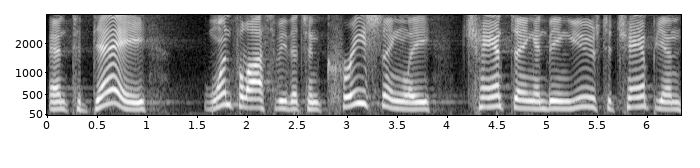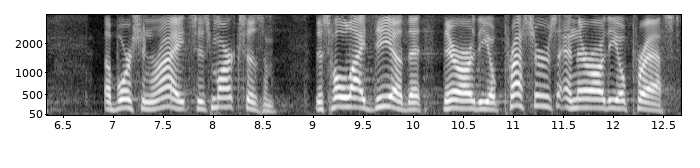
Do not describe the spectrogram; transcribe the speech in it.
And today, one philosophy that's increasingly chanting and being used to champion abortion rights is Marxism. This whole idea that there are the oppressors and there are the oppressed.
